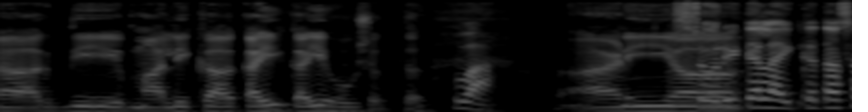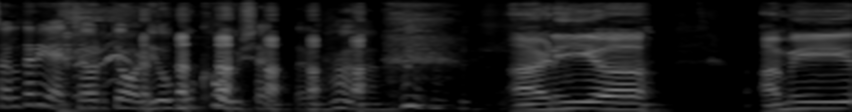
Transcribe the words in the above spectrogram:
अगदी मालिका काही काही होऊ शकतं वा. आणि अ, स्टोरी टेल ऐकत असाल तर याच्यावरती ऑडिओ बुक होऊ शकतं. हां. आणि आम्ही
